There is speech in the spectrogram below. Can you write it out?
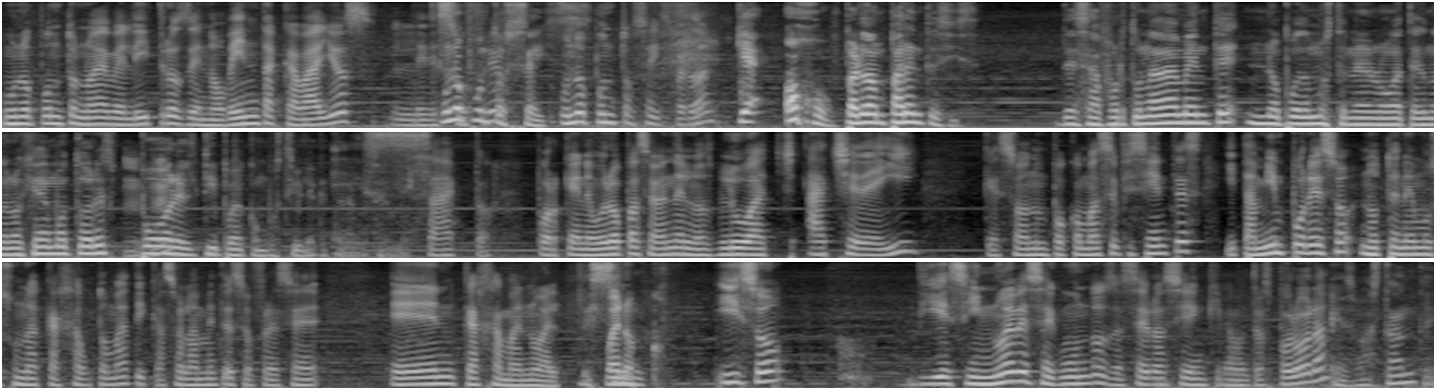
1.9 litros de 90 caballos le sufrió- 1.6. 1.6, perdón. Que, ojo, perdón, paréntesis. Desafortunadamente no podemos tener nueva tecnología de motores por el tipo de combustible que tenemos en. Exacto. Porque en Europa se venden los Blue H- HDI, que son un poco más eficientes. Y también por eso no tenemos una caja automática. Solamente se ofrece en caja manual. De Bueno, hizo 19 segundos de 0 a 100 kilómetros por hora. es bastante.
